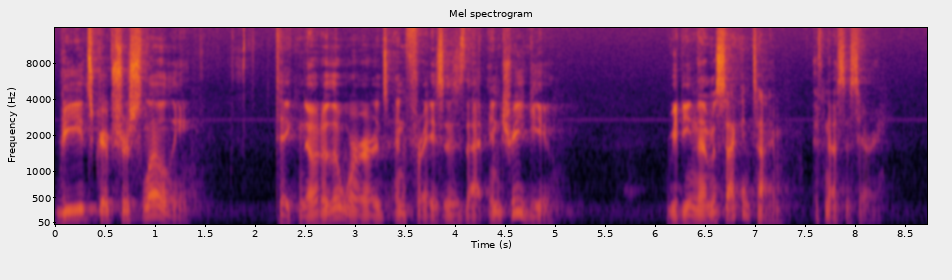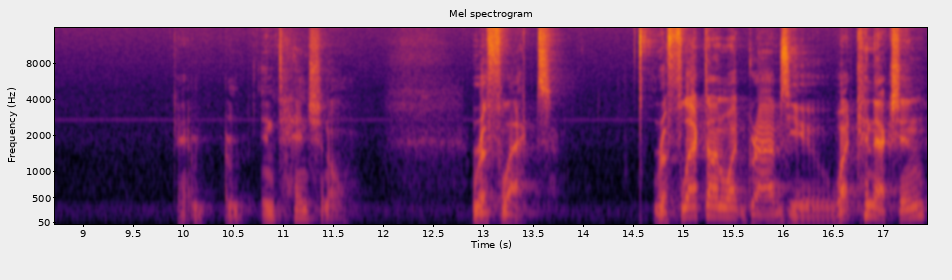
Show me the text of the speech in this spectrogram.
read scripture slowly. Take note of the words and phrases that intrigue you, reading them a second time if necessary. Okay, I'm, I'm intentional. Reflect. Reflect on what grabs you. What connection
